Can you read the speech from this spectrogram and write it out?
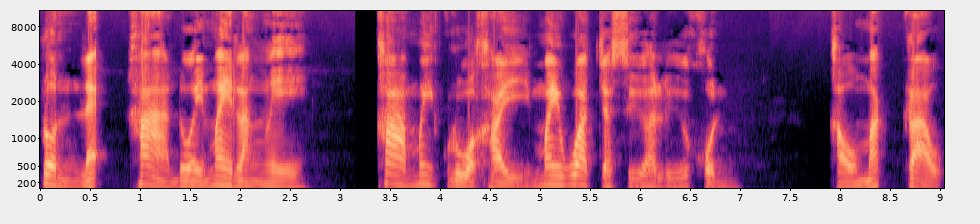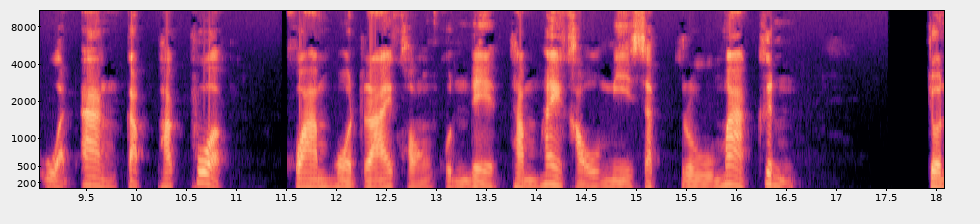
ปล้นและฆ่าโดยไม่ลังเล ข้าไม่กลัวใครไม่ว่าจะเสือหรือคน เขามัก กล่าวอวดอ้างกับพักพวก ความโหดร้ายของขุนเดชทำให้เขามีศัตรูมากขึ้น จน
